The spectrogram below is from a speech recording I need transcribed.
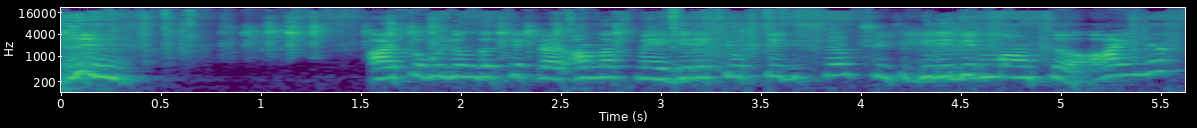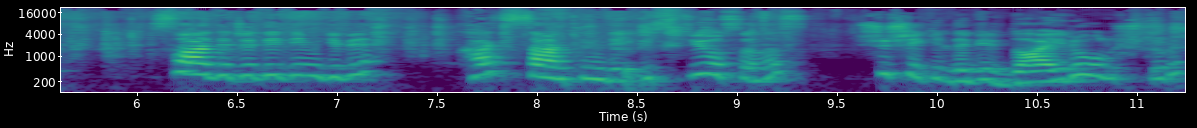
Arka volanı da tekrar anlatmaya gerek yok diye düşünüyorum. Çünkü birebir mantığı aynı. Sadece dediğim gibi kaç santimde istiyorsanız şu şekilde bir daire oluşturup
